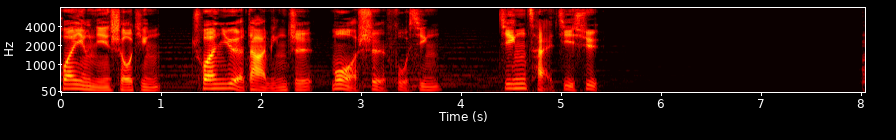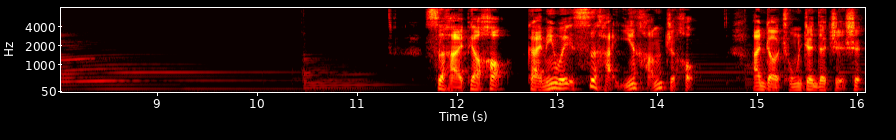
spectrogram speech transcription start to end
欢迎您收听《穿越大明之末世复兴》，精彩继续。四海票号改名为四海银行之后，按照崇祯的指示，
